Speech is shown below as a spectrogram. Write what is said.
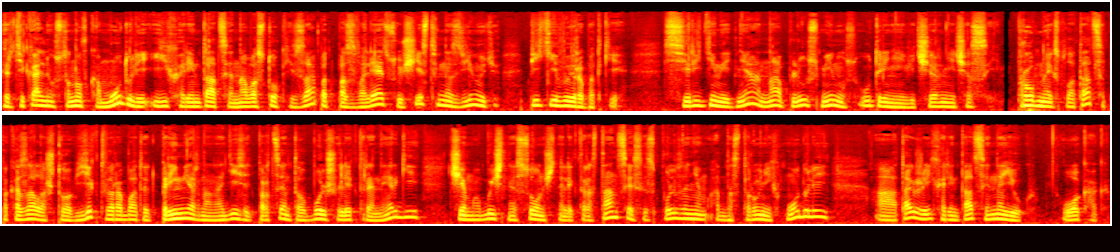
Вертикальная установка модулей и их ориентация на восток и запад позволяет существенно сдвинуть пики выработки с середины дня на плюс-минус утренние и вечерние часы. Пробная эксплуатация показала, что объект вырабатывает примерно на 10% больше электроэнергии, чем обычная солнечная электростанция с использованием односторонних модулей, а также их ориентацией на юг. О как!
